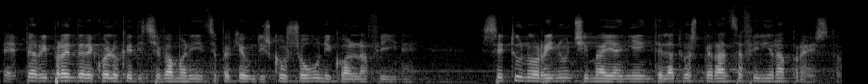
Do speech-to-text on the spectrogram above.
Eh, per riprendere quello che dicevamo all'inizio, perché è un discorso unico alla fine se tu non rinunci mai a niente, la tua speranza finirà presto.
